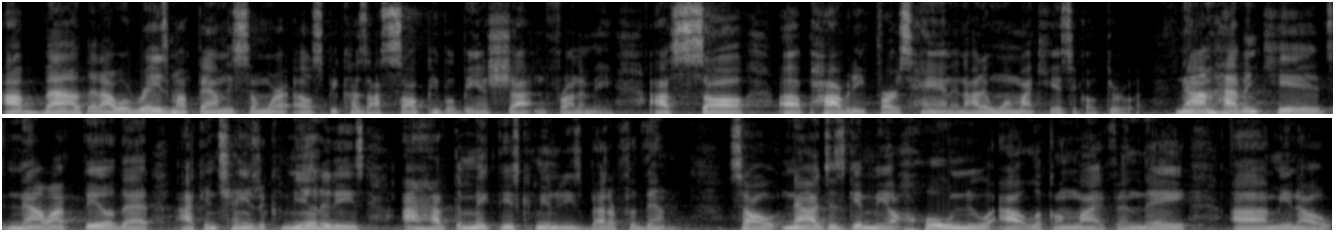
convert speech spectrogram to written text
I vowed that I would raise my family somewhere else because I saw people being shot in front of me. I saw uh, poverty firsthand, and I didn't want my kids to go through it. Now I'm having kids. Now I feel that I can change the communities. I have to make these communities better for them. So now it just gives me a whole new outlook on life, and they, um, you know,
